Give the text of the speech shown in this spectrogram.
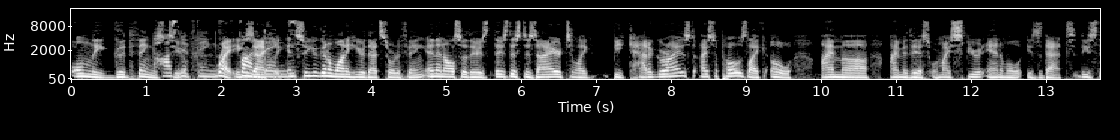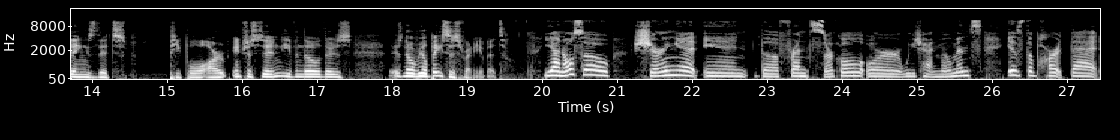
only good things positive to things right exactly things. and so you're going to want to hear that sort of thing and then also there's there's this desire to like be categorized, I suppose, like, oh, I'm a, I'm a this, or my spirit animal is that. These things that people are interested in, even though there's, there's no real basis for any of it. Yeah, and also sharing it in the friend circle or WeChat moments is the part that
